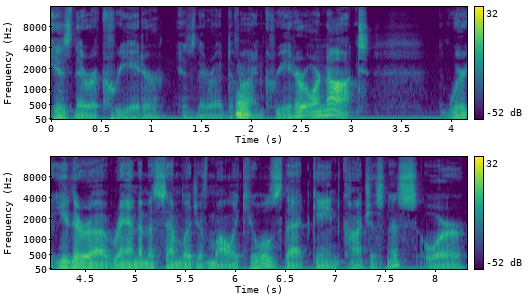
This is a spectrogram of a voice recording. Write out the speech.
is there a creator? Is there a divine creator or not? We're either a random assemblage of molecules that gained consciousness, or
